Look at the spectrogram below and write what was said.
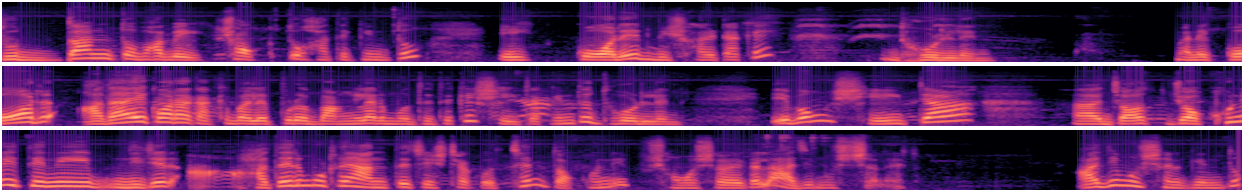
দুর্দান্তভাবে শক্ত হাতে কিন্তু এই করের বিষয়টাকে ধরলেন। মানে কর আদায় করা কাকে বলে পুরো বাংলার মধ্যে থেকে সেইটা কিন্তু ধরলেন। এবং সেইটা যখনই তিনি নিজের হাতের মুঠোয় আনতে চেষ্টা করছেন তখনই সমস্যা হয়ে গেল আজিম হোসানের আজিম আজিমুসান কিন্তু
